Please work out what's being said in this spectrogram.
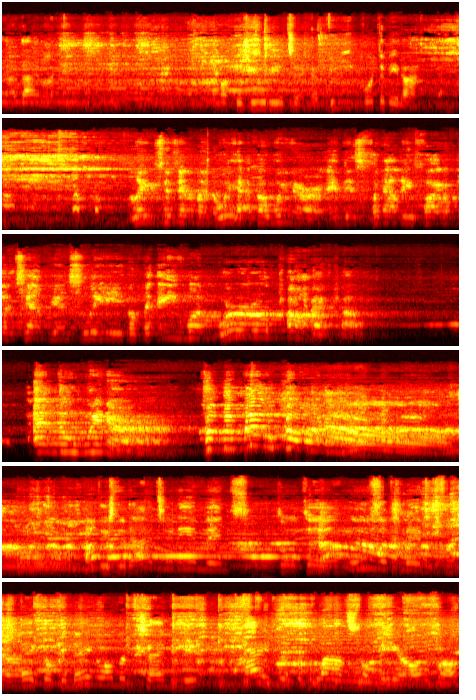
En uiteindelijk mag de jury het zeggen. Wie wordt de winnaar? Ladies and gentlemen, we have a winner in this finale fight of the Champions League of the A1 World Combat Cup. And the winner from the blue corner! Oh, het is de Duitser die hem wint. Tot uh, onbegrip. Het lijkt op de Nederlander te zijn die eigenlijk op het laatst nog meer over had.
